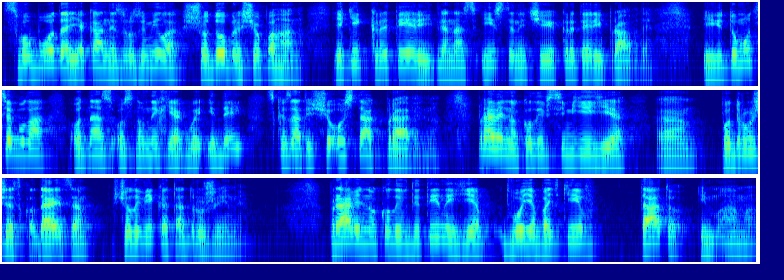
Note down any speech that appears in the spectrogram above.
свобода, яка не зрозуміла, що добре, що погано. Який критерій для нас істини чи критерій правди? І тому це була одна з основних якби, ідей сказати, що ось так правильно. Правильно, коли в сім'ї є е, подружжя, складається з чоловіка та дружини. Правильно, коли в дитини є двоє батьків, тато і мама,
